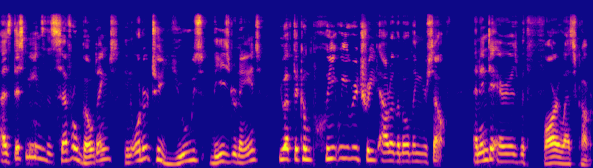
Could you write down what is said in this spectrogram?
as this means that several buildings, in order to use these grenades, you have to completely retreat out of the building yourself, and into areas with far less cover.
